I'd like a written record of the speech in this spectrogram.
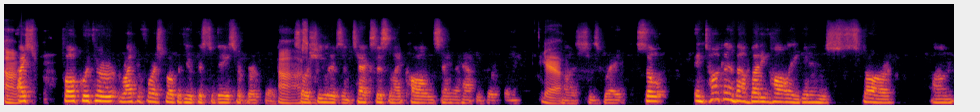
Um, I spoke with her right before I spoke with you because today's her birthday. ah, So awesome. she lives in Texas, and I called and sang her happy birthday. yeah, Uh, she's great. So, in talking about Buddy Holly and getting the star, um,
